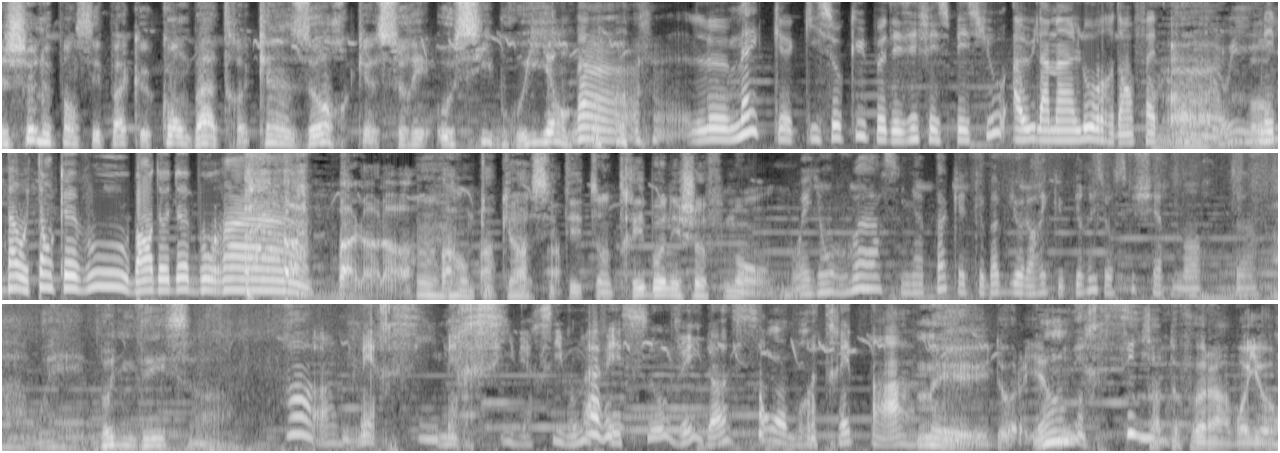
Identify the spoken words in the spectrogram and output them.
je ne pensais pas que combattre 15 orques serait aussi bruyant. Ben, le mec qui s'occupe des effets spéciaux a eu la main lourde en fait. oui. Mais pas autant que vous, bande de bourrins. Ah là là En tout cas, c'était un très bon échauffement. Voyons voir s'il n'y a pas quelques babioles à récupérer sur ces chères mortes. Ah ouais, bonne idée ça. Oh, merci, merci, merci, vous m'avez sauvé d'un sombre trépas. Mais de rien Merci. Ça te fera, voyons,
